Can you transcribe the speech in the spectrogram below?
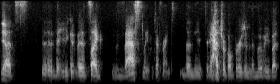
Yeah. That's uh, that you can. It's like vastly different than the theatrical version of the movie. But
